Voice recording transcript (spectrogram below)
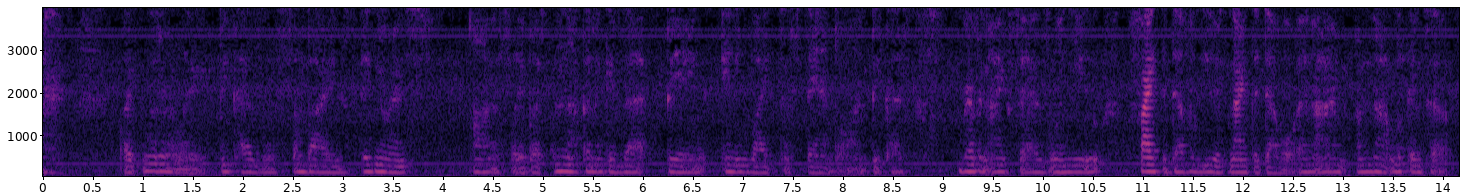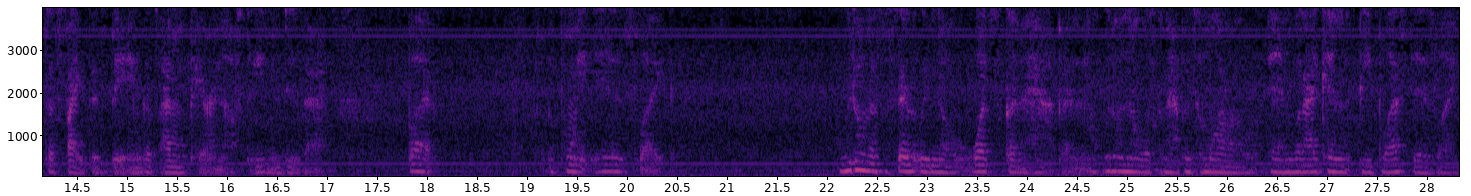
like literally, because of somebody's ignorance honestly, but I'm not going to give that being any light to stand on because Reverend Ike says when you fight the devil, you ignite the devil. And I'm, I'm not looking to, to fight this being because I don't care enough to even do that. But the point is, like, we don't necessarily know what's going to happen. We don't know what's going to happen tomorrow. And what I can be blessed is, like,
